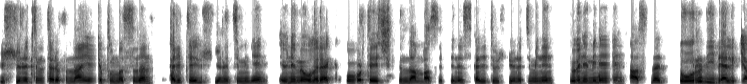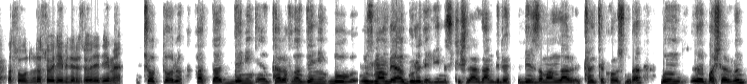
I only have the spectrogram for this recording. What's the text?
üst yönetim tarafından yapılmasının kalite üst yönetiminin önemi olarak ortaya çıktığından bahsettiniz. Kalite üst yönetiminin öneminin aslında doğru liderlik yapması olduğunu da söyleyebiliriz öyle değil mi? Çok doğru. Hatta Deming tarafından Deming bu uzman veya guru dediğimiz kişilerden biri bir zamanlar kalite konusunda. Bunun e, başarının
